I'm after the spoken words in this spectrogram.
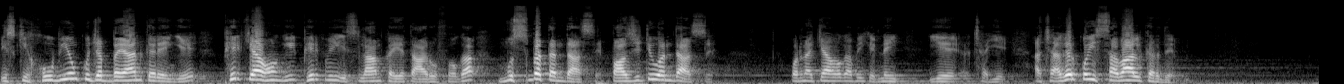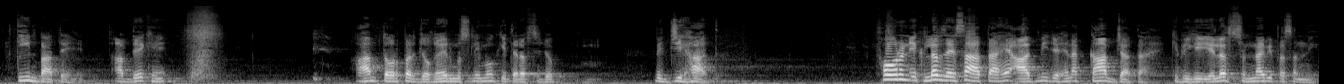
اس کی خوبیوں کو جب بیان کریں گے، پھر کیا ہوں گی؟ پھر بھی اسلام کا یہ تعارف ہوگا، مثبت انداز سے پازیٹو انداز سے۔ ورنہ کیا ہوگا بھائی کہ نہیں، یہ اچھا یہ اچھا اگر کوئی سوال کر دے۔ تین باتیں ہیں۔ آپ دیکھیں، عام طور پر جو غیر مسلموں کی طرف سے جو جہاد، فوراً ایک لفظ ایسا آتا ہے، آدمی جو ہے نا کانپ جاتا ہے کہ بھائی یہ لفظ سننا بھی پسند نہیں۔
